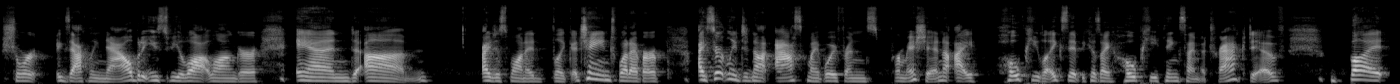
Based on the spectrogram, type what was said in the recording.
short exactly now, but it used to be a lot longer and um I just wanted like a change whatever. I certainly did not ask my boyfriend's permission. I hope he likes it because I hope he thinks I'm attractive. But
